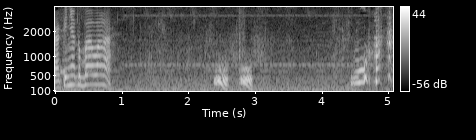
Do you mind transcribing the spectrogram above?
Kakinya ke bawah lah. Uh, uh. Wah. Kakinya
